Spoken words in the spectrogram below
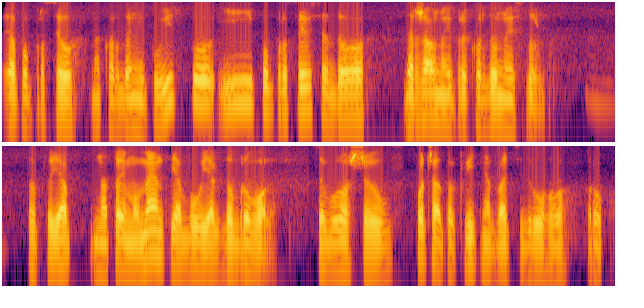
Я попросив на кордоні повістку і попросився до Державної прикордонної служби. Тобто я на той момент я був як доброволець. Це було ще в початок квітня 22-го року.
